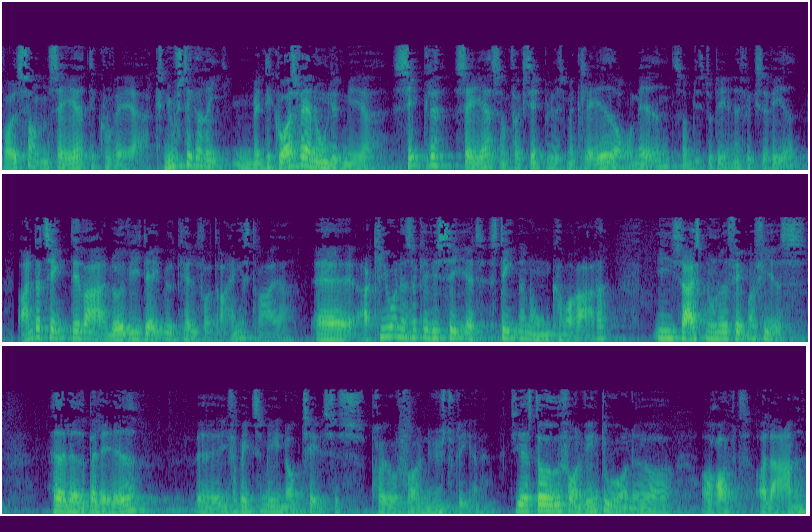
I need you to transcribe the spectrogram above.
voldsomme sager, det kunne være knivstikkeri, men det kunne også være nogle lidt mere simple sager, som for eksempel hvis man klagede over maden, som de studerende fik serveret. Andre ting, det var noget vi i dag vil kalde for drengestreger. Af arkiverne så kan vi se, at Sten og nogle kammerater i 1685 havde lavet ballade øh, i forbindelse med en optagelsesprøve for nye studerende. De havde stået ude foran vinduerne og, og råbt og larmet.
